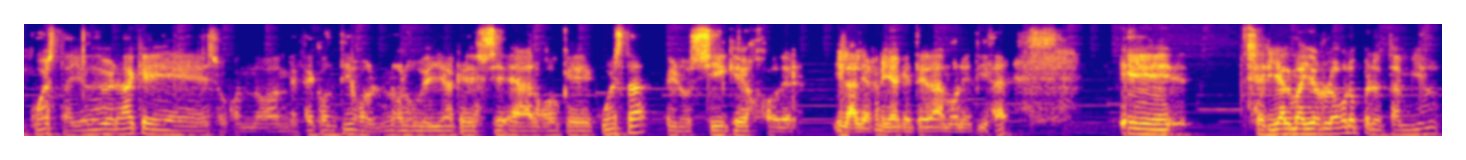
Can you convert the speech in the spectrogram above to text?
cuesta. Yo de verdad que eso, cuando empecé contigo no lo veía que sea algo que cuesta, pero sí que joder, y la alegría que te da monetizar. Eh, sería el mayor logro, pero también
